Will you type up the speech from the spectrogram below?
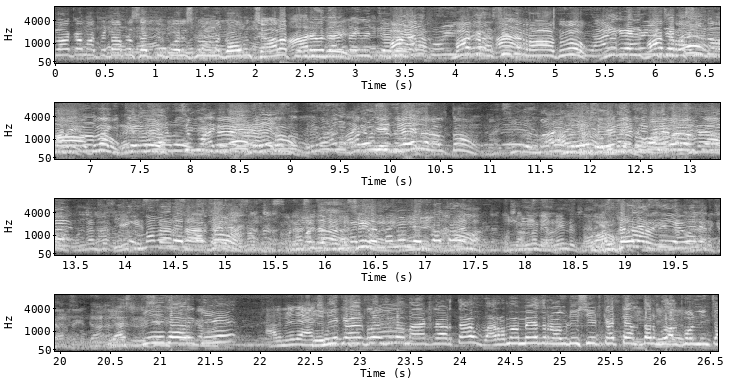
దాకా మా పిఠాపురం సత్య పోలీసు మీద ఉన్న గౌరవం చాలా పెరిగింది మాకు- రసీదు రాదు మాకు రసీదు రాదు ఎస్పీ గారికి టెలికాన్ఫరెన్స్లో మాట్లాడితే వర్మ మీద రౌడీ షీట్ కట్టి వెళ్తారు గొల్పొల్ నుంచి.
